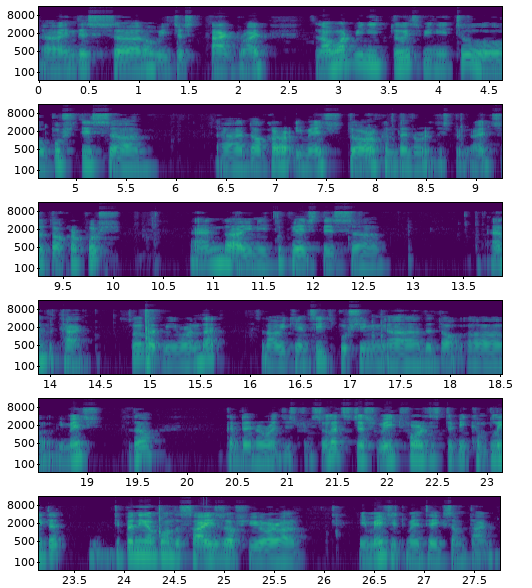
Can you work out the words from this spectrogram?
in this uh, no we just tagged right? So now what we need to do is we need to push this uh, uh docker image to our container registry right? So docker push and uh, you need to paste this uh, and the tag. So let me run that. So now you can see it's pushing the doc image to the container registry. So let's just wait for this to be completed. Depending upon the size of your image it may take some time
